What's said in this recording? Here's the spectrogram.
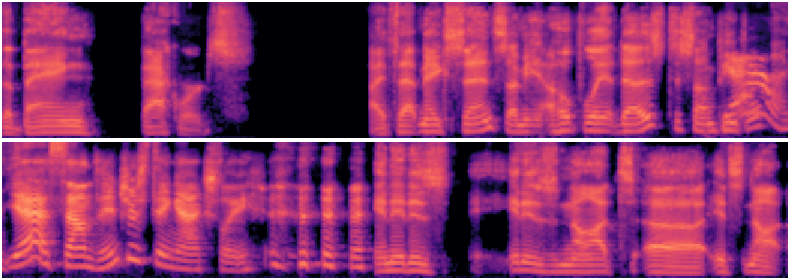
the bang backwards if that makes sense. I mean, hopefully it does to some people. Yeah, yeah, sounds interesting actually. and it is it is not uh it's not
